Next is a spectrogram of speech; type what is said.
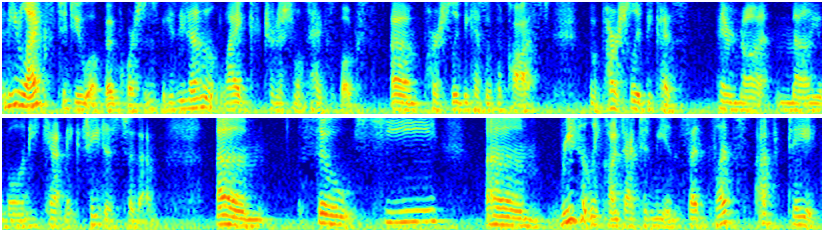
And he likes to do open courses because he doesn't like traditional textbooks, um, partially because of the cost, but partially because they're not malleable and he can't make changes to them. Um, so he um, recently contacted me and said, let's update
